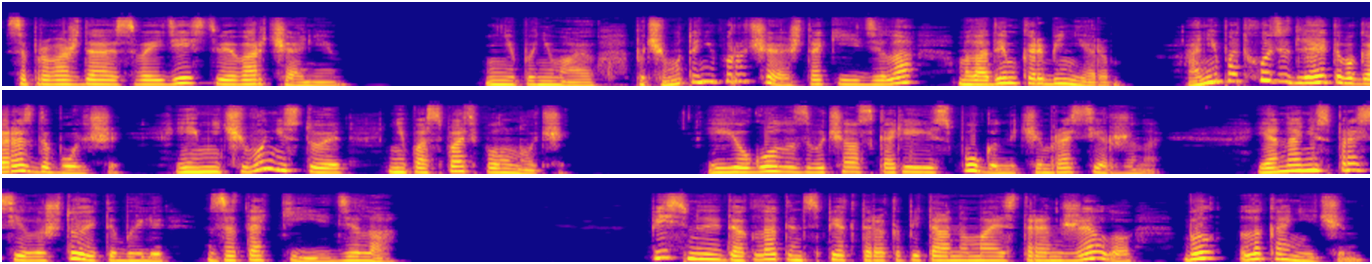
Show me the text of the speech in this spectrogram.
сопровождая свои действия ворчанием. «Не понимаю, почему ты не поручаешь такие дела молодым карабинерам? Они подходят для этого гораздо больше, и им ничего не стоит не поспать полночи». Ее голос звучал скорее испуганно, чем рассерженно, и она не спросила, что это были за такие дела. Письменный доклад инспектора капитана Маэстранджелло был лаконичен.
